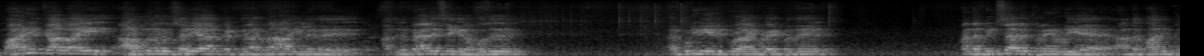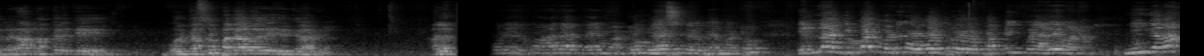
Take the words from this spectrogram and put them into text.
மழைநீர் கால்வாய் அவங்களும் சரியாக கட்டுகிறார்களா? இல்லது அது வேலை செய்கிற போது குடிநீர் குழாய் உடைப்பது அந்த மின்சாரத்துறையினுடைய அந்த பாதிப்புகள் தான் மக்களுக்கு ஒரு கசப்பதாக இருக்கிறார்கள். இருக்கும் ஆதார் பேர் மற்றும் ரேஷன் பேர் மற்றும் எல்லா டிபார்ட்மெண்ட்டுக்கும் ஒவ்வொருத்தரும் ஒரு பப்ளிக் போய் அலைய வேணாம். நீங்க தான்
